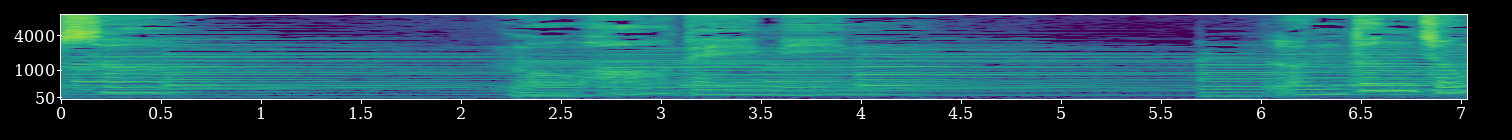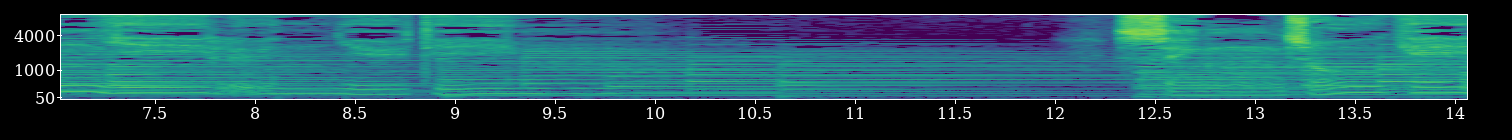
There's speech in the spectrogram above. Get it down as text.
沾湿，无可避免。伦敦总依恋雨点，乘早机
